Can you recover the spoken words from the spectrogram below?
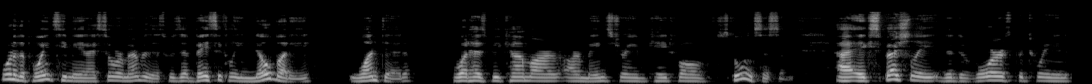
one of the points he made, I still remember this, was that basically nobody wanted what has become our, our mainstream K 12 schooling system, uh, especially the divorce between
